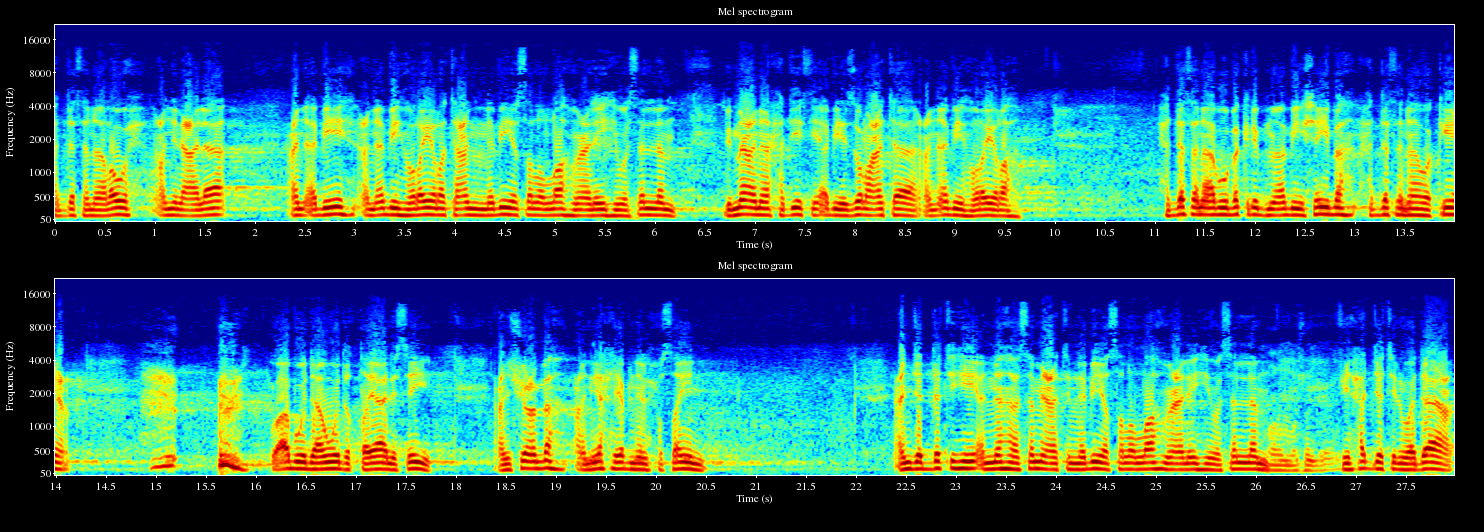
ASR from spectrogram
حدثنا روح عن العلاء عن أبيه عن أبي هريرة عن النبي صلى الله عليه وسلم بمعنى حديث أبي زرعة عن أبي هريرة. حدثنا أبو بكر بن أبي شيبة حدثنا وكيع وأبو داود الطيالسي عن شعبة عن يحيى بن الحصين عن جدته أنها سمعت النبي صلى الله عليه وسلم في حجة الوداع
